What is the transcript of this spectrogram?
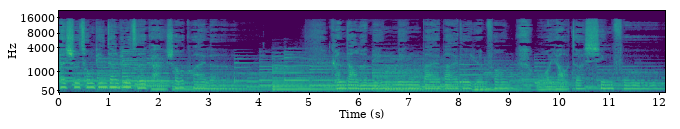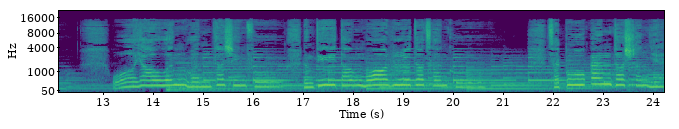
开始从平淡日子感受快乐，看到了明明白白的远方。我要的幸福，我要稳稳的幸福，能抵挡末日的残酷，在不安的深夜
